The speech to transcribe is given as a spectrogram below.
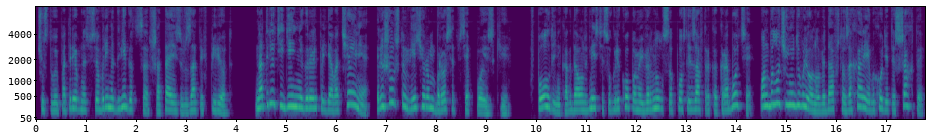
чувствуя потребность все время двигаться, шатаясь взад и вперед. На третий день Негрель, придя в отчаяние, решил, что вечером бросит все поиски. Полдень, когда он вместе с углекопами вернулся после завтрака к работе, он был очень удивлен, увидав, что Захария выходит из шахты,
